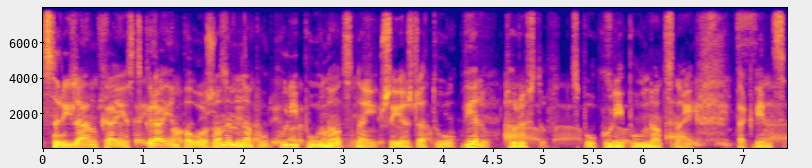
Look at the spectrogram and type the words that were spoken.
Sri Lanka jest krajem położonym na półkuli północnej. Przyjeżdża tu wielu turystów z półkuli północnej. Tak więc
